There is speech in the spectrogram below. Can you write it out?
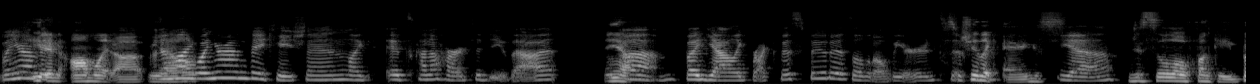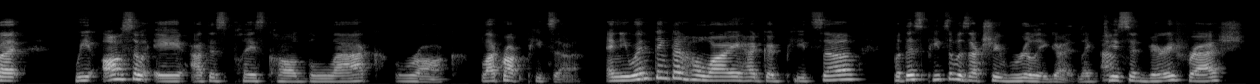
when you're on heat vac- an omelet up, you and know. like when you're on vacation, like it's kind of hard to do that. Yeah. Um, but yeah, like breakfast food is a little weird. so- Especially like eggs. yeah. Just a little funky. But we also ate at this place called Black Rock, Black Rock Pizza. And you wouldn't think that Hawaii had good pizza, but this pizza was actually really good. Like Oh. tasted very fresh.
